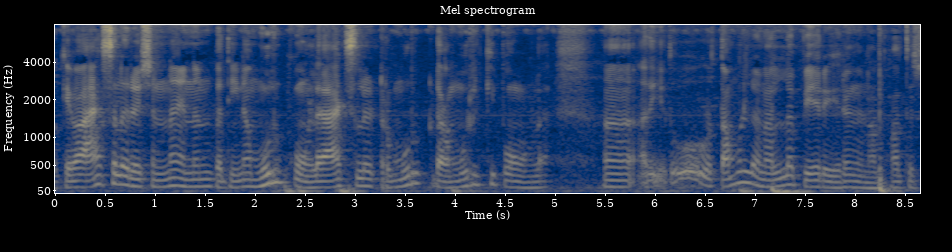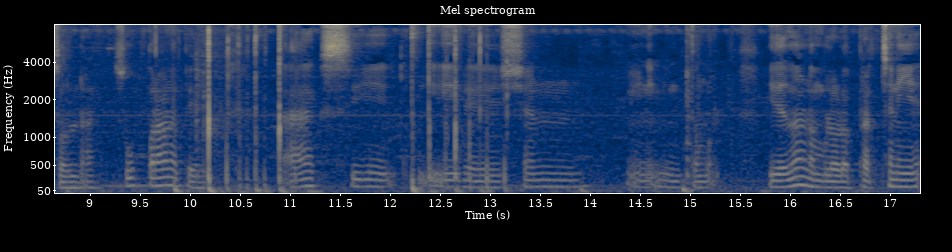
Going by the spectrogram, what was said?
ஓகேவா ஆக்சலரேஷன்னா என்னென்னு பார்த்தீங்கன்னா முறுக்கும்ல. ஆக்சலேட்டர் முறுக்குடா முறுக்கி போவோம்ல அது ஏதோ தமிழில் நல்ல பேர். இருங்க நான் பார்த்து சொல்கிறேன் சூப்பரான பேர். ஆக்சிலரேஷன் மீனிங் இன் தமிழ் இதுதான் நம்மளோட பிரச்சனையே.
